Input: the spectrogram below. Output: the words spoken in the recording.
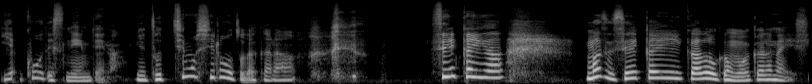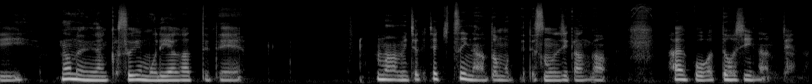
いやこうですね。みたいな。いやどっちも素人だから。正解がまず正解かどうかもわからないしなのになんかすげえ盛り上がっててまあめちゃくちゃきついなと思っててその時間が。早く終わってほしいなみたいな。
